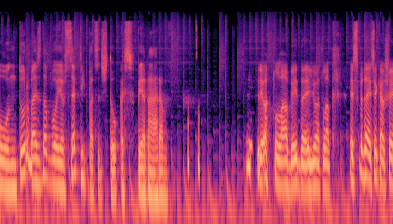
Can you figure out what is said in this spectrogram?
Un tur mēs dabūjam 17 štukas, piemēram. ļoti labi ideja, ļoti labi. Es vienkārši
